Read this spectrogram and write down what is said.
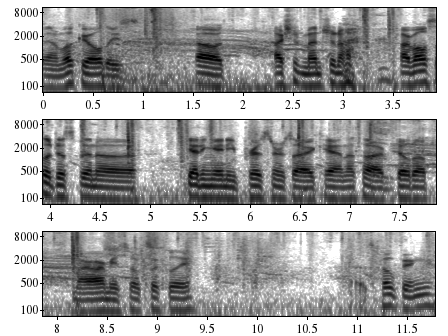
Man, look at all these. Oh, I should mention I, I've also just been uh getting any prisoners I can. That's how I build up my army so quickly. Hoping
